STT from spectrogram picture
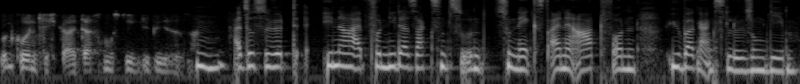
und Gründlichkeit, das muss die Devise sein. Hm. Also es wird innerhalb von Niedersachsen zu, zunächst eine Art von Übergangslösung geben.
